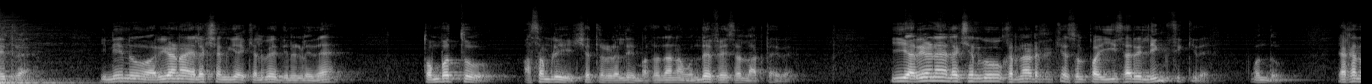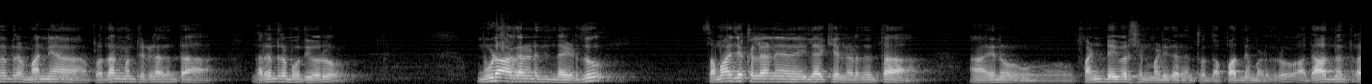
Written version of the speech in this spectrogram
ಸ್ನೇಹಿತರೆ, ಇನ್ನೇನು ಹರಿಯಾಣ ಎಲೆಕ್ಷನ್ಗೆ ಕೆಲವೇ ದಿನಗಳಿದೆ, ತೊಂಬತ್ತು ಅಸೆಂಬ್ಲಿ ಕ್ಷೇತ್ರಗಳಲ್ಲಿ ಮತದಾನ ಒಂದೇ ಫೇಸಲ್ಲಿ ಆಗ್ತಾಯಿದೆ ಈ ಹರಿಯಾಣ ಎಲೆಕ್ಷನ್ಗೂ ಕರ್ನಾಟಕಕ್ಕೆ ಸ್ವಲ್ಪ ಈ ಸಾರಿ ಲಿಂಕ್ ಸಿಕ್ಕಿದೆ ಒಂದು. ಯಾಕಂತಂದರೆ ಮಾನ್ಯ ಪ್ರಧಾನಮಂತ್ರಿಗಳಾದಂಥ ನರೇಂದ್ರ ಮೋದಿಯವರು ಮೂಢ ಹಗರಣದಿಂದ ಹಿಡಿದು ಸಮಾಜ ಕಲ್ಯಾಣ ಇಲಾಖೆಯಲ್ಲಿ ನಡೆದಂಥ ಏನು ಫಂಡ್ ಡೈವರ್ಷನ್ ಮಾಡಿದ್ದಾರೆ ಅಂತ ಒಂದು ಅಪಾದನೆ ಮಾಡಿದ್ರು. ಅದಾದ ನಂತರ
